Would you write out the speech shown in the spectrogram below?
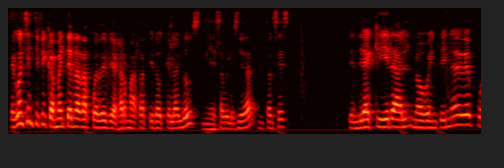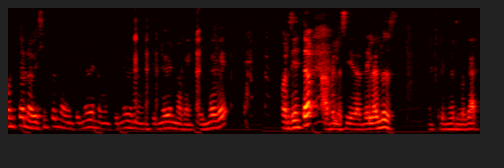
Según científicamente nada puede viajar más rápido que la luz, ni a esa velocidad, entonces tendría que ir al 99.999.999999% a velocidad de la luz, en primer lugar.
